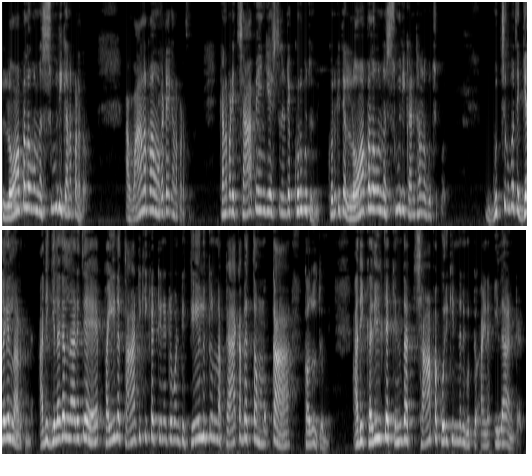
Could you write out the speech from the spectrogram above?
లోపల ఉన్న సూది కనపడదు. ఆ వానపాము ఒకటే కనపడుతుంది. కనపడి చాప ఏం చేస్తుందంటే కొరుకుతుంది. కొరికితే లోపల ఉన్న సూది కంఠంలో గుచ్చుకోదు గుచ్చుకుపోతే గిలగిల్లాడుతుంది. అది గిలగిల్లాడితే పైన తాటికి కట్టినటువంటి తేలుతున్న పేకబెత్త ముక్క కదులుతుంది. అది కదిలితే కింద చాప కొరికిందని గుర్తు. ఆయన ఇలా అంటాడు.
